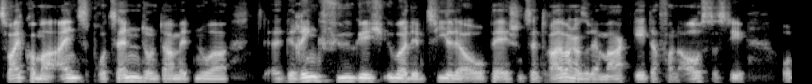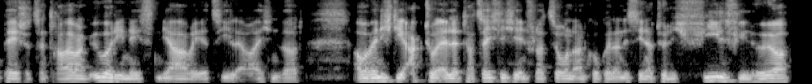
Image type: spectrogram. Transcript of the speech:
2,1 Prozent und damit nur äh, geringfügig über dem Ziel der Europäischen Zentralbank. Also der Markt geht davon aus, dass die Europäische Zentralbank über die nächsten Jahre ihr Ziel erreichen wird. Aber wenn ich die aktuelle tatsächliche Inflation angucke, dann ist sie natürlich viel, viel höher.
